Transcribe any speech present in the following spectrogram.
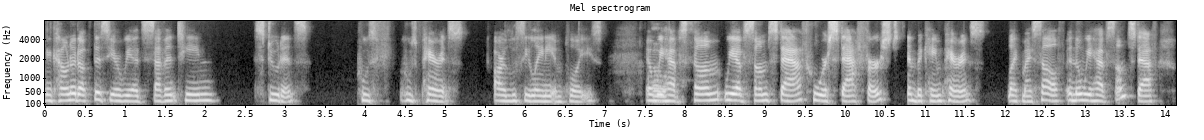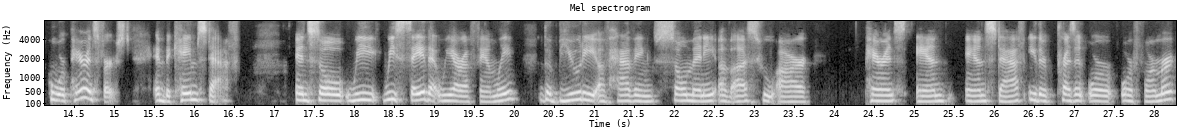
And counted up this year we had 17 students whose whose parents are Lucy Laney employees. And oh. we have some we have some staff who were staff first and became parents like myself and then we have some staff who were parents first and became staff. And so we we say that we are a family. The beauty of having so many of us who are parents and and staff either present or or former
